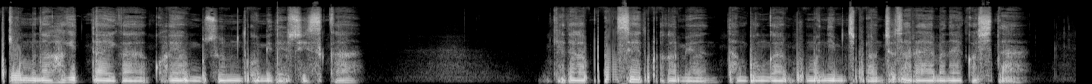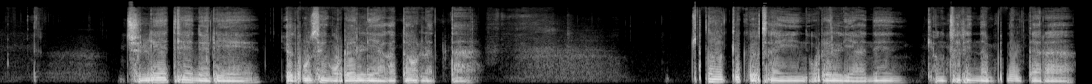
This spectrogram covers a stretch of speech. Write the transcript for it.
고전문학 따위가 과연 무슨 도움이 될 수 있을까? 게다가 프랑스에 돌아가면 당분간 부모님 집에 얹혀 살아야만 할 것이다. 줄리에트의 뇌리에 여동생 오렐리아가 떠올랐다. 초등학교 교사인 오렐리아는 경찰인 남편을 따라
